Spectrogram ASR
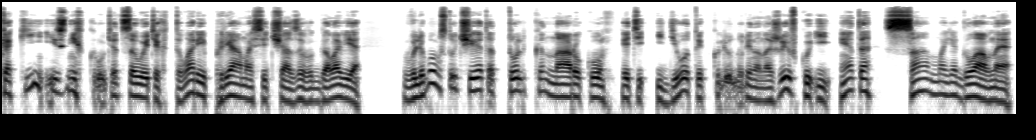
какие из них крутятся у этих тварей прямо сейчас в голове. В любом случае это только на руку. Эти идиоты клюнули на наживку, и это самое главное.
